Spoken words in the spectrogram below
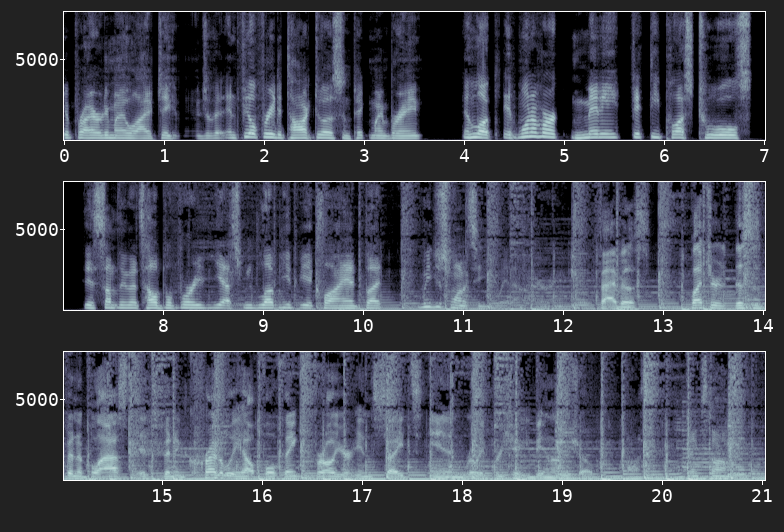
a priority in my life. Take advantage of it. And feel free to talk to us and pick my brain. And look, if one of our many 50 plus tools is something that's helpful for you, yes, we'd love you to be a client, but we just want to see you win out here. Fabulous. Fletcher, this has been a blast. It's been incredibly helpful. Thank you for all your insights and really appreciate you being on the show. Awesome. Thanks, Tom.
